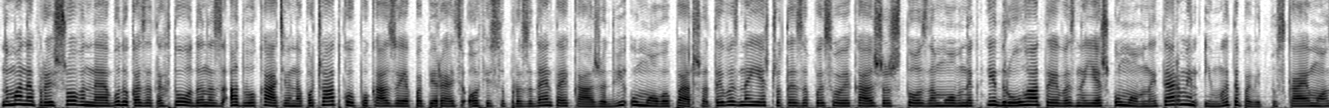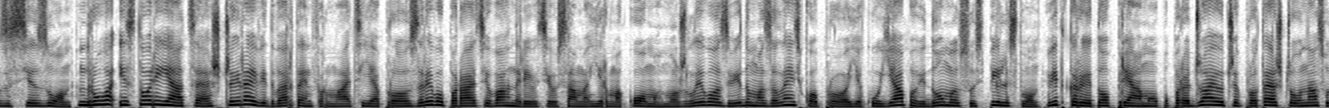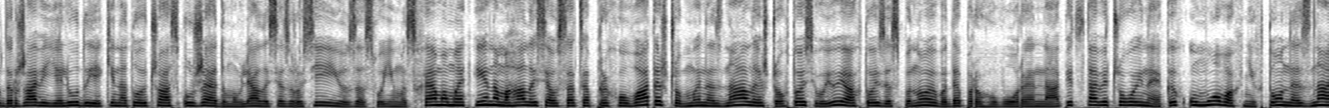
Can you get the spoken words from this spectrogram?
До мене прийшов, не буду казати, хто один з адвокатів на початку показує папірець офісу президента і каже: дві умови: перша, ти визнаєш, що ти записував і кажеш, хто замовник, і друга, ти визнаєш умовний термін, і ми тебе відпускаємо з СІЗО. Друга історія це щира і відверта інформація про зрив операції вагнерівців саме Єрмаком. Можливо, з відома Зеленського, про яку я повідомив суспільству відкрито, прямо попереджаючи про те, що у нас у державі є люди, які на той час уже домовлялися з Росією за своїми схемами і намагалися все це приховати, щоб ми не знали, що хтось воює, а хтось за спиною веде переговори. На підставі чого і на яких умовах ніхто не знає.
